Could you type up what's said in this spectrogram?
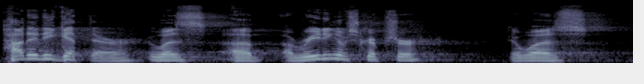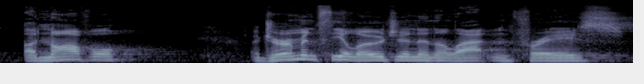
how did he get there? It was a, a reading of scripture, it was a novel, a German theologian in a Latin phrase,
